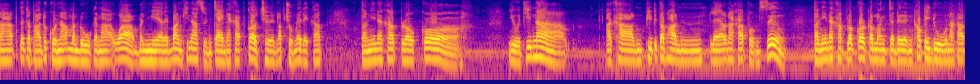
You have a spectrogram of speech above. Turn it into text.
นะครับก็จะพาทุกคนนะมาดูกันนะว่ามันมีอะไรบ้างที่น่าสนใจนะครับ ก็เชิญรับชมได้เลยครับ ตอนนี้นะครับเราก็อยู่ที่หน้าอาคารพิพิธภัณฑ์แล้วนะครับ ผมซึ่งตอนนี้นะครับเราก็กำลังจะเดินเข้าไปดูนะครับ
